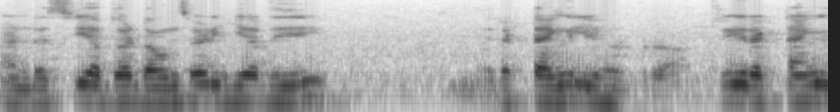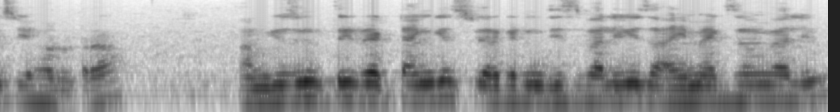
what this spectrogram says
And uh, see observe downside here the rectangle you have to draw three rectangles you have to draw i'm using three rectangles we are getting this value is i maximum value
